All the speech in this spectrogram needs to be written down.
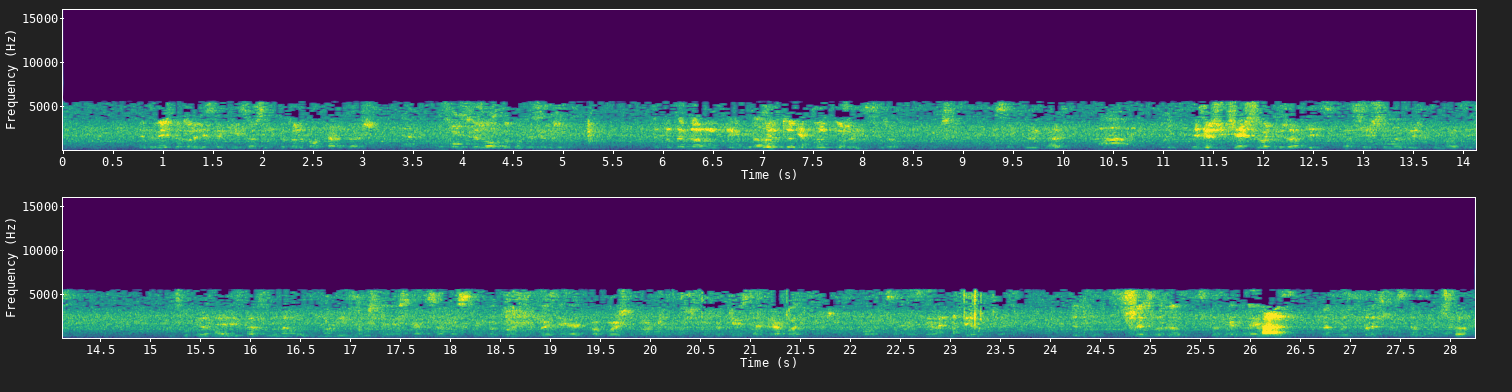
Это вещь, которая есть такие сосуды, которые толкают дальше. Он тяжелый, только он здесь лежит. Это тогда внутри. Будет кто нет, будет тоже не тяжелый. Если будет, да? А, Здесь очень чаще всего лежат здесь. А чаще всего бывает здесь. Насколько я знаю, здесь раз вы находитесь в Обычно есть концом, если какой-нибудь возникает побольше, то нужно штука перестать работать, потому что. А? Что?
